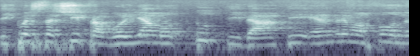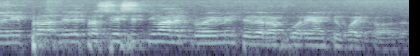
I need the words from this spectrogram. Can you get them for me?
di questa cifra vogliamo tutti i dati e andremo a fondo e nelle prossime settimane probabilmente verrà fuori anche qualcosa.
